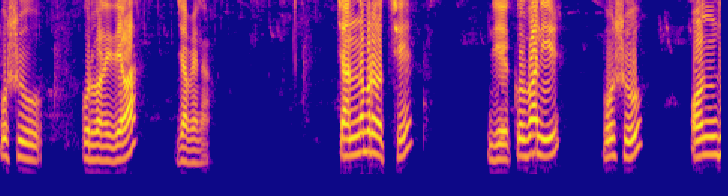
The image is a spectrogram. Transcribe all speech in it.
পশু কোরবানি দেওয়া যাবে না। চার নম্বর হচ্ছে যে কোরবানির পশু অন্ধ।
